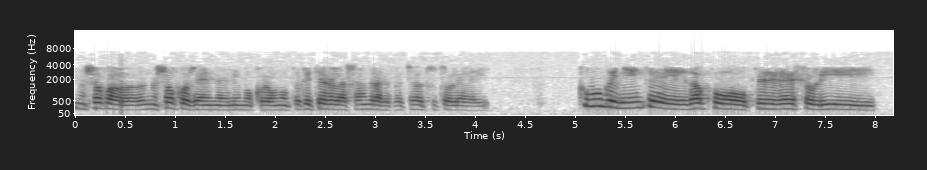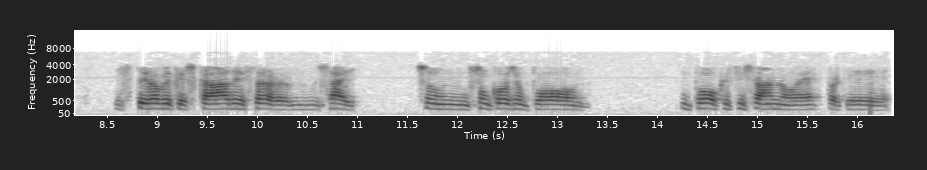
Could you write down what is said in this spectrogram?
Non so, non so cos'è nell'emocromo, perché c'era la Sandra che faceva tutto lei. Comunque niente, dopo per il resto lì, queste robe che scade, sai, sono cose un po', un po' che si sanno, eh, perché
